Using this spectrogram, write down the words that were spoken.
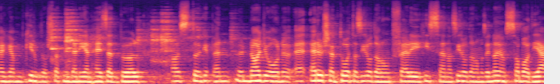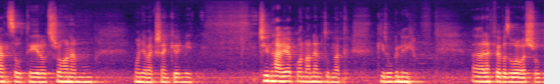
engem kirugdostak minden ilyen helyzetből, az tulajdonképpen nagyon erősen tolt az irodalom felé, hiszen az irodalom az egy nagyon szabad játszótér, ott soha nem mondja meg senki, hogy mit csináljak, onnan nem tudnak kirúgni legfeljebb az olvasók.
